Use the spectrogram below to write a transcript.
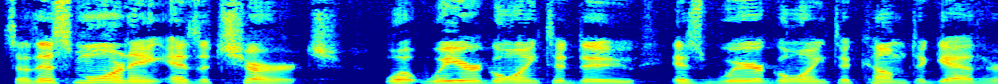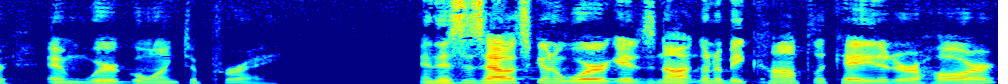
So, this morning, as a church, what we are going to do is we're going to come together and we're going to pray. And this is how it's going to work. It's not going to be complicated or hard.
